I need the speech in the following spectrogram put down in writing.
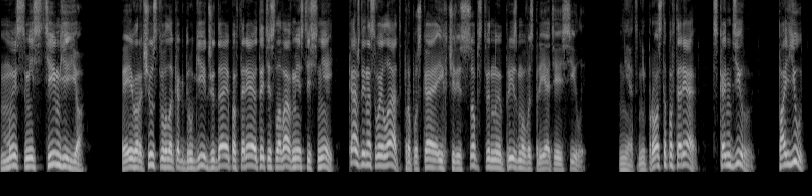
Мы сместим ее. Эйвор чувствовала, как другие джедаи повторяют эти слова вместе с ней, каждый на свой лад, пропуская их через собственную призму восприятия силы. Нет, не просто повторяют, скандируют, поют.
